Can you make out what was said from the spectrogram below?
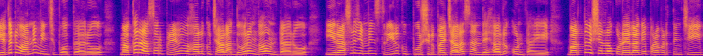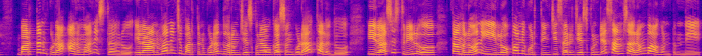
ఎదుటివారిని మించిపోతారు. మకర రాశి ప్రేమ వివాహాలకు చాలా దూరంగా ఉంటారు. ఈ రాశులు జమ్మిన స్త్రీలకు పురుషులపై చాలా సందేహాలు ఉంటాయి. భర్త విషయంలో కూడా ఇలాగే ప్రవర్తించి భర్తను కూడా అనుమానిస్తారు. ఇలా అనుమానించి భర్తను కూడా దూరం చేసుకునే అవకాశం కూడా కలదు. ఈ రాశి స్త్రీలు తమలోని ఈ లోపాన్ని గుర్తించి సరి చేసుకుంటే సంసారం బాగుంటుంది.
